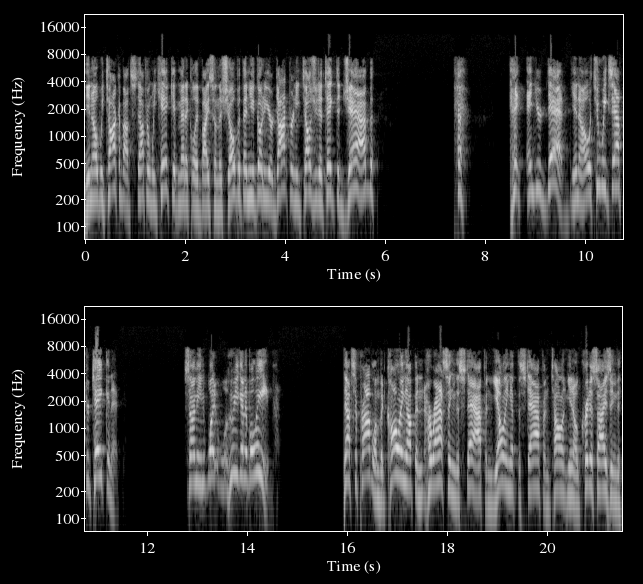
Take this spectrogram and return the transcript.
You know, we talk about stuff and we can't give medical advice on the show, but then you go to your doctor and he tells you to take the jab and, and you're dead, you know, two weeks after taking it. So, I mean, what, who are you going to believe? That's a problem. But calling up and harassing the staff and yelling at the staff and telling, you know, criticizing the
